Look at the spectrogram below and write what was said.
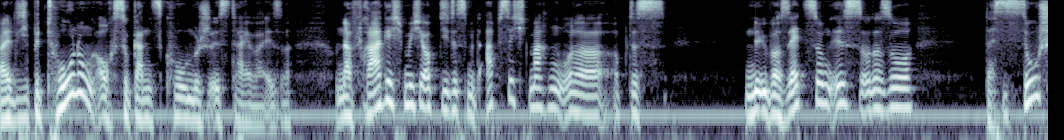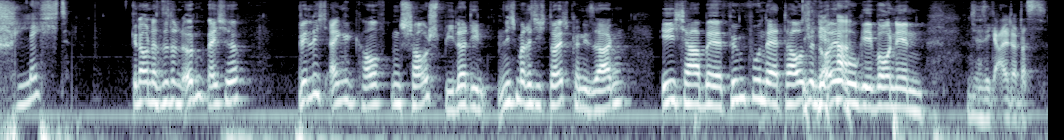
Weil die Betonung auch so ganz komisch ist teilweise. Und da frage ich mich, ob die das mit Absicht machen oder ob das eine Übersetzung ist oder so. Das ist so schlecht. Genau, und dann sind dann irgendwelche billig eingekauften Schauspieler, die nicht mal richtig Deutsch können, die sagen, ich habe 500.000 ja. Euro gewonnen. Ich denke, Alter, das...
